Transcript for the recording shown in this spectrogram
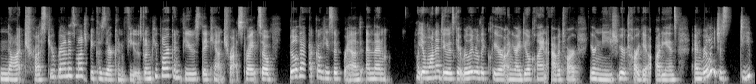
not trust your brand as much because they're confused. When people are confused, they can't trust, right? So build that cohesive brand and then what you'll want to do is get really, really clear on your ideal client avatar, your niche, your target audience, and really just deep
